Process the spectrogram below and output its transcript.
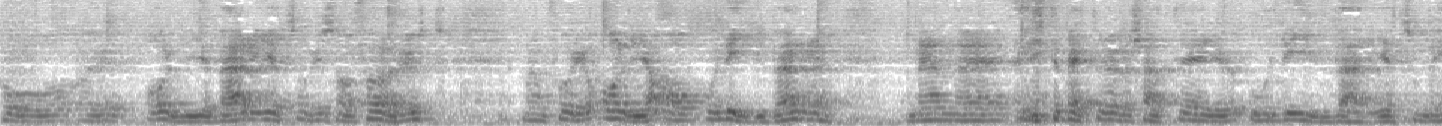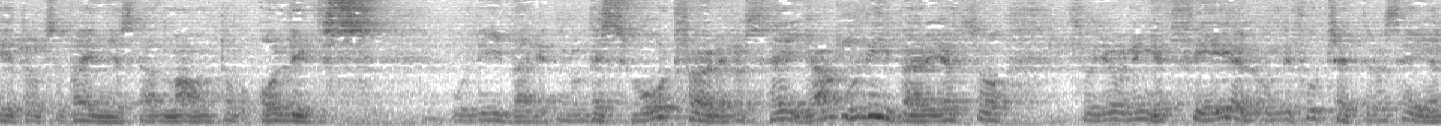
på eh, Oljeberget som vi sa förut. Man får ju olja av oliver. Men eh, lite bättre översatt är ju Olivberget som det heter också på engelska, Mount of Olives. Olivberget. Men om det är svårt för er att säga Olivberget så, så gör ni inget fel om ni fortsätter att säga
